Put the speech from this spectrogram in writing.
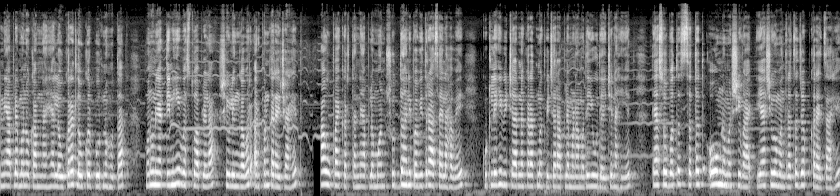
आणि आपल्या मनोकामना ह्या लवकरात लवकर पूर्ण होतात. म्हणून या तिन्ही वस्तू आपल्याला शिवलिंगावर अर्पण करायच्या आहेत. हा उपाय करताना आपलं मन शुद्ध आणि पवित्र असायला हवे. कुठलेही विचार नकारात्मक विचार आपल्या मनामध्ये येऊ द्यायचे नाही आहेत त्यासोबतच सतत ओम नम शिवाय या शिवमंत्राचा जप करायचा आहे.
